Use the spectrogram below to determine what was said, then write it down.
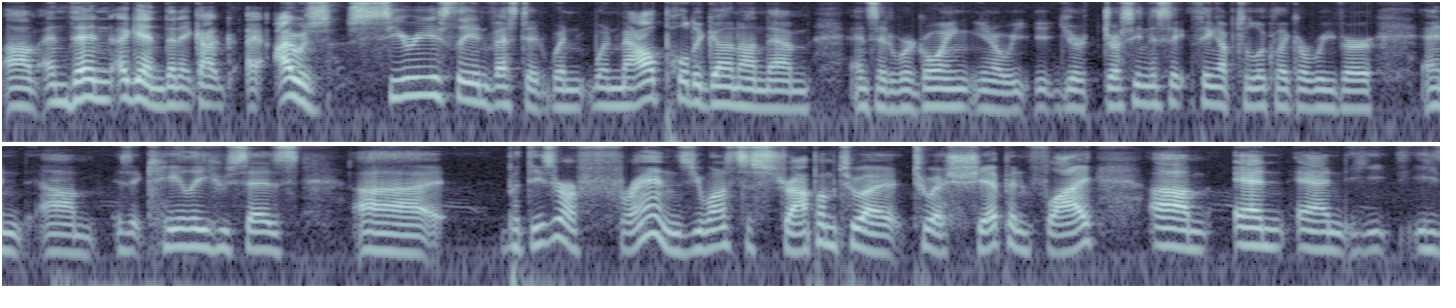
um, and then again, then it got. I, I was seriously invested when when Mal pulled a gun on them and said, "We're going. You know, you're dressing this thing up to look like a Reaver." And um, is it Kaylee who says? Uh, but these are our friends. You want us to strap them to a to a ship and fly? Um, and and he he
